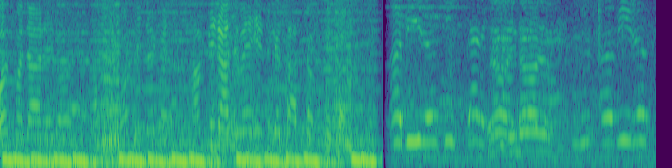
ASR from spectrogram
बहुत मज़ा आ रहा है हम भी नाच रहे हैं इनके साथ सबके साथ। अभी रोकी अभी रोक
